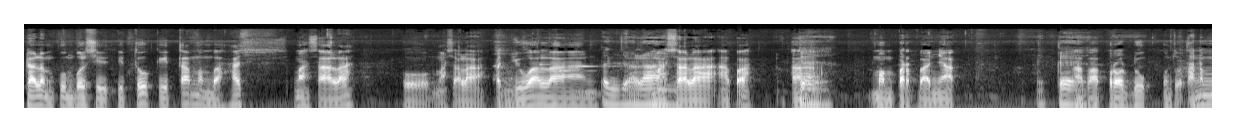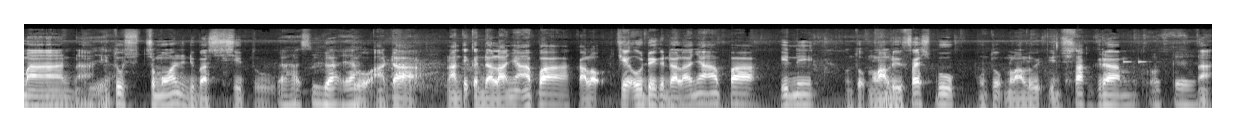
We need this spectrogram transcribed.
dalam kumpul itu kita membahas masalah oh masalah penjualan, Penjualan. masalah apa Oke. uh, memperbanyak Oke, apa produk untuk tanaman. Nah, Iya. itu semuanya dibahas di situ. bahas juga ya. Tuh ada nanti kendalanya apa? Kalau COD kendalanya apa? Ini untuk melalui Facebook, untuk melalui Instagram. Oke. Nah,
